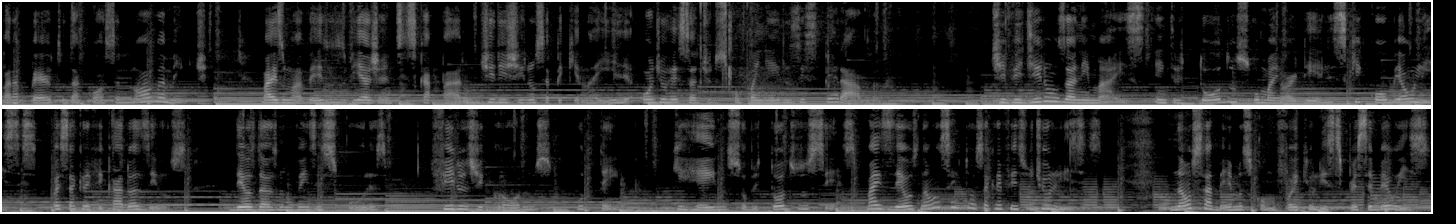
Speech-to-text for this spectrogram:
para perto da costa novamente. Mais uma vez, os viajantes escaparam, dirigiram-se à pequena ilha, onde o restante dos companheiros esperava. Dividiram os animais entre todos, o maior deles, que coube a Ulisses, foi sacrificado a Zeus, deus das nuvens escuras, filhos de Cronos, o tempo, que reina sobre todos os seres. Mas Zeus não aceitou o sacrifício de Ulisses. Não sabemos como foi que Ulisses percebeu isso,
